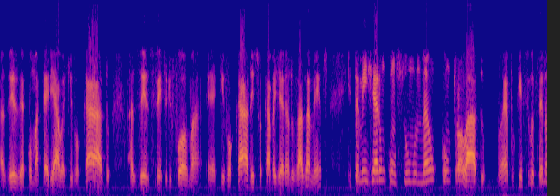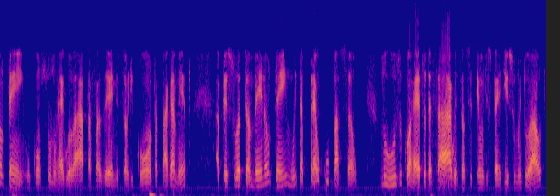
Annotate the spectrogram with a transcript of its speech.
às vezes é com material equivocado, às vezes feito de forma é, equivocada, isso acaba gerando vazamentos e também gera um consumo não controlado, não é? Porque se você não tem o um consumo regular para fazer a emissão de conta, pagamento, a pessoa também não tem muita preocupação no uso correto dessa água. Então, se tem um desperdício muito alto,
